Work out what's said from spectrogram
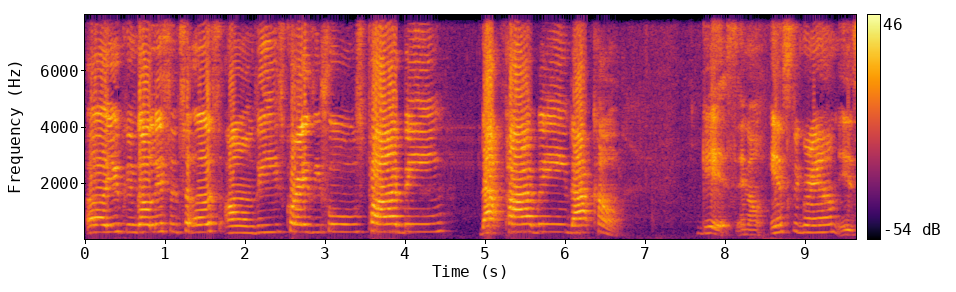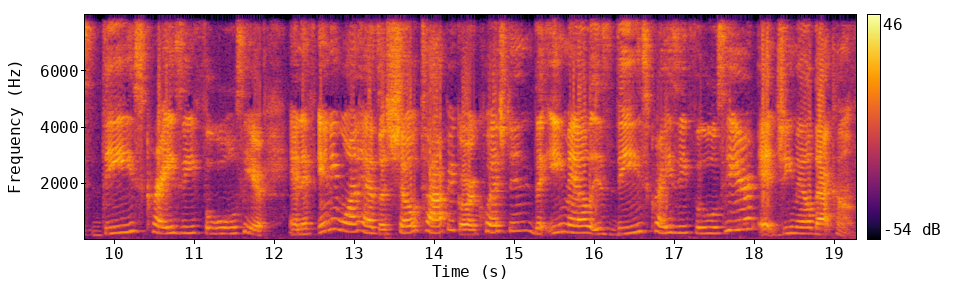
Uh, you can go listen to us on these Crazy Fools Podbean dot podbean dot com. Yes, and on Instagram is these crazy fools here. And if anyone has a show topic or a question, the email is these crazy fools here at gmail.com.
